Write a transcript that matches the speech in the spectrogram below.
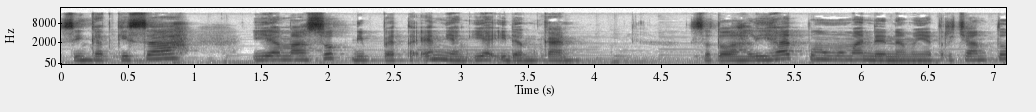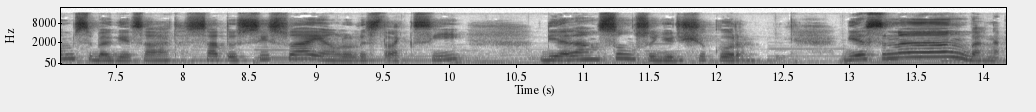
Singkat kisah, ia masuk di PTN yang ia idamkan. Setelah lihat pengumuman dan namanya tercantum sebagai salah satu siswa yang lulus seleksi, dia langsung sujud syukur. Dia seneng banget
